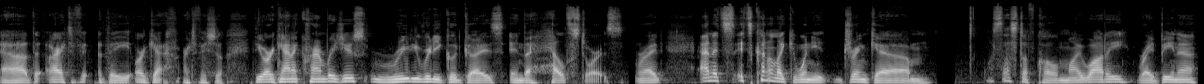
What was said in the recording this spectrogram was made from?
uh, the artifi- the orga- artificial, the organic cranberry juice, really, really good, guys, in the health stores, right? And it's it's kind of like when you drink. Um, what's that stuff called? MiWadi, Ribena.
